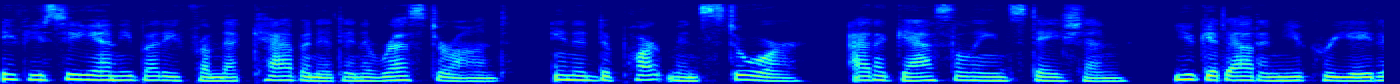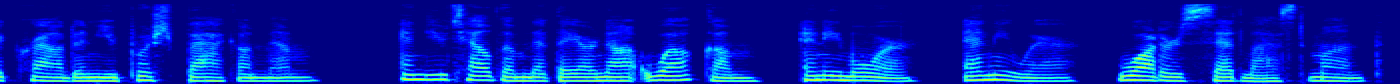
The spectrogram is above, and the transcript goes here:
If you see anybody from that cabinet in a restaurant, in a department store, at a gasoline station, you get out and you create a crowd and you push back on them. And you tell them that they are not welcome, anymore, anywhere, Waters said last month.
